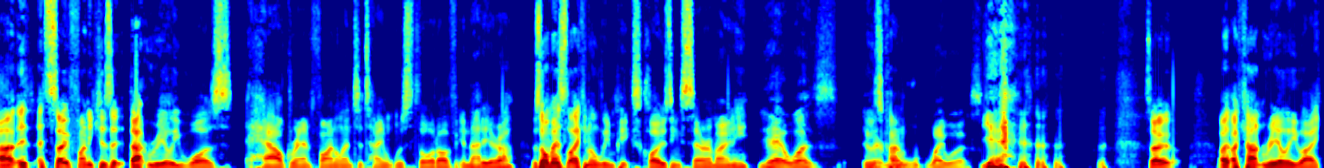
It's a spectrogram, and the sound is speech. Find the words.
Uh, it, it's so funny because that really was how grand final entertainment was thought of in that era. It was almost like an Olympics closing ceremony. Yeah, it was. It was But, kind of w- way worse. yeah. so I, I can't really like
